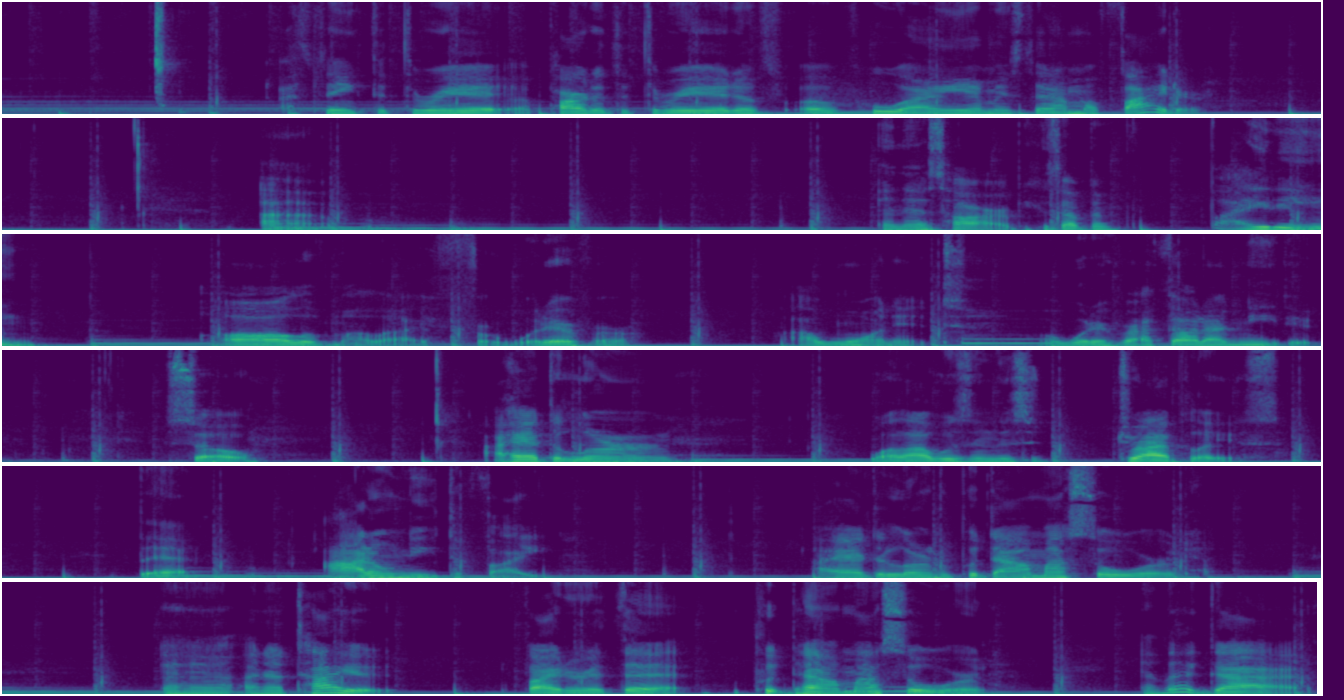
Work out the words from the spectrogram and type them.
I think the thread, part of the thread of, of who I am is that I'm a fighter. Um, and that's hard because I've been fighting all of my life for whatever I wanted or whatever I thought I needed. So I had to learn while I was in this dry place that I don't need to fight. I had to learn to put down my sword, and, and a tired fighter at that. Put down my sword and let God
